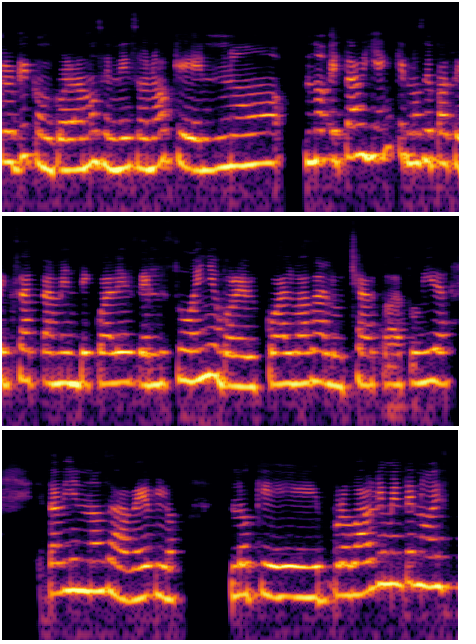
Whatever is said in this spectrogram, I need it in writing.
creo que concordamos en eso, ¿no? Que no, no, está bien que no sepas exactamente cuál es el sueño por el cual vas a luchar toda tu vida. Está bien no saberlo. Lo que probablemente no es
